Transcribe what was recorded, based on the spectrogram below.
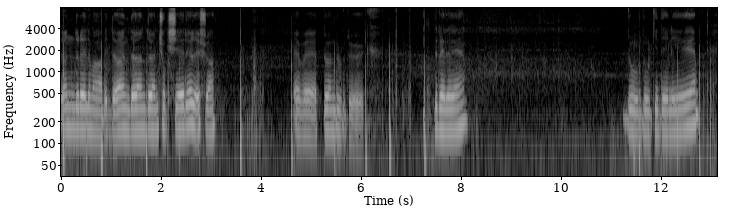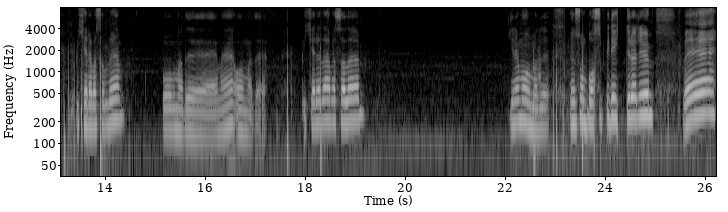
Döndürelim abi. Dön dön dön. Çok işe yarıyor ya şu an. Evet döndürdük. İttirelim. Dur dur gidelim. Bir kere basalım. Olmadı mı? Olmadı. Bir kere daha basalım. Yine mi olmadı? En son basıp bir de ittirelim. Ve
